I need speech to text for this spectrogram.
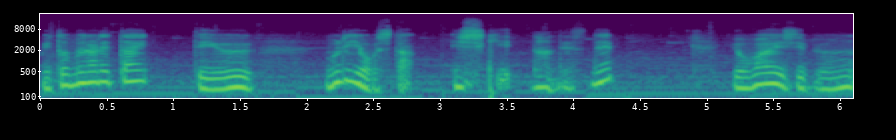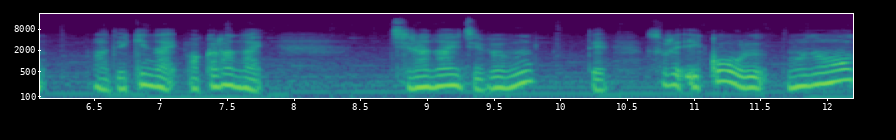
認められたいっていう無理をした意識なんですね。弱い自分、まあ、できないわからない知らない自分ってそれイコール無能っ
